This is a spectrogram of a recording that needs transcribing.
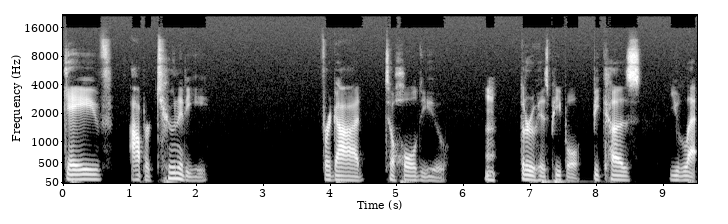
gave opportunity for God to hold you Hmm. through his people because you let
